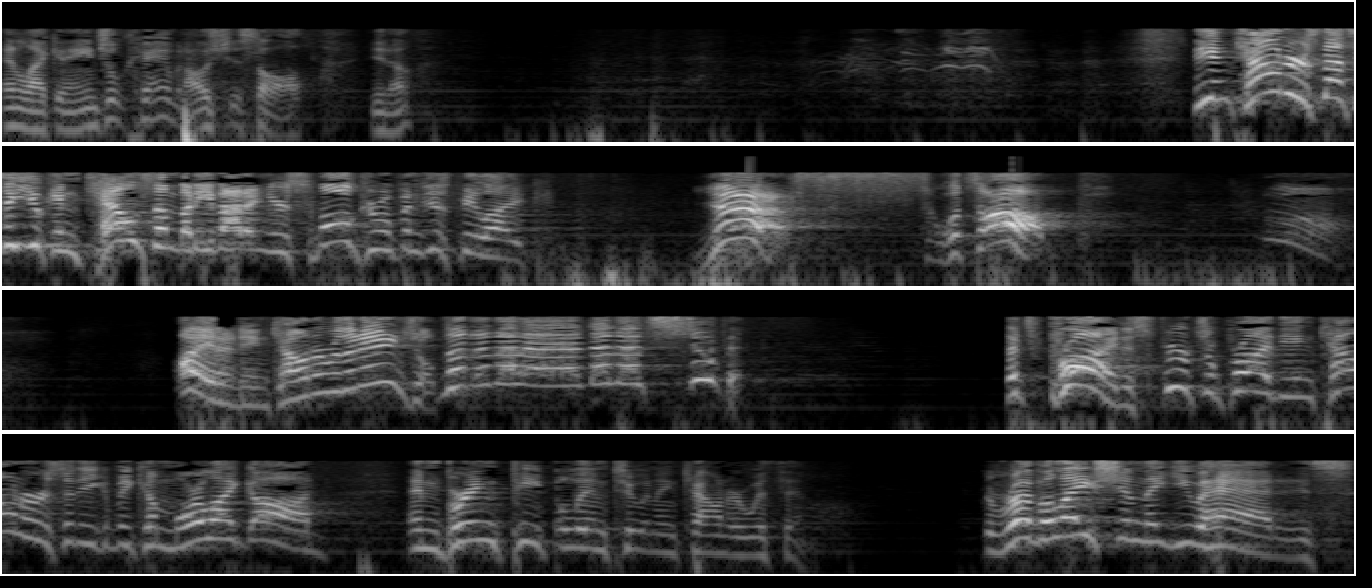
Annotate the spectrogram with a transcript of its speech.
and like an angel came and I was just all, you know. The encounter is not so you can tell somebody about it in your small group and just be like, yes, what's up? Oh, I had an encounter with an angel. No, no, no, no, that's stupid. That's pride, a spiritual pride. The encounter is that you can become more like God and bring people into an encounter with Him. The revelation that you had is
